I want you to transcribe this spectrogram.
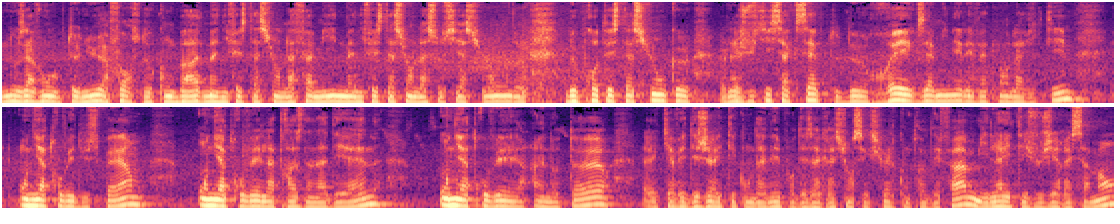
nous avons obtenu, à force de combats, de manifestations de la famille, de manifestations de l'association, de, de protestations, que la justice accepte de réexaminer les vêtements de la victime. On y a trouvé du sperme, on y a trouvé la trace d'un ADN, on y a trouvé un auteur euh, qui avait déjà été condamné pour des agressions sexuelles contre des femmes. Il a été jugé récemment.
